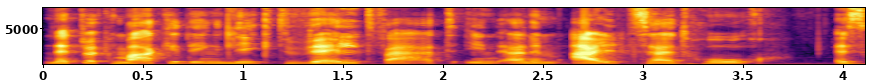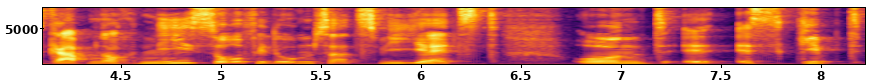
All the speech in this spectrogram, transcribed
Network Marketing liegt weltweit in einem Allzeithoch. Es gab noch nie so viel Umsatz wie jetzt und äh, es gibt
